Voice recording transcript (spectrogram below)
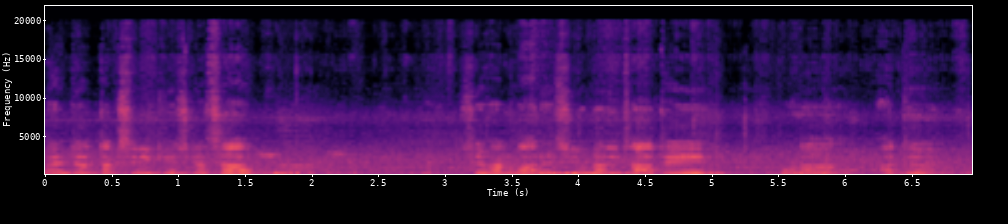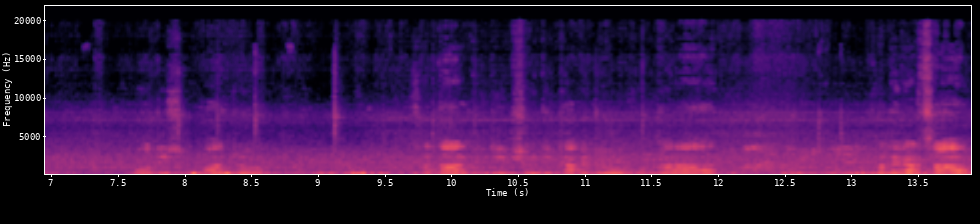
ਮੈਨੇਜਰ ਤਖਤ ਕੇਸਗੜ੍ਹ ਸਾਹਿਬ, ਸੇਵਾ ਨਿਭਾ ਰਹੇ ਸੀ। ਉਹਨਾਂ ਦੀ ਥਾਂ ਤੇ ਹੁਣ ਅੱਜ ਬਹੁਤ ਹੀ ਮਾਨਯੋਗ ਸਰਦਾਰ ਗੁਰਦੀਪ ਸਿੰਘ ਜੀ ਕਾਬੀ ਗੁਰਦੁਆਰਾ ਫਤਿਹਗੜ੍ਹ ਸਾਹਿਬ,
